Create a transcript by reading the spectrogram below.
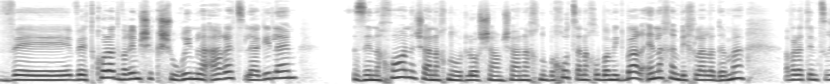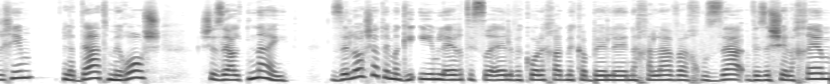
ו... ואת כל הדברים שקשורים לארץ, להגיד להם, זה נכון שאנחנו עוד לא שם, שאנחנו בחוץ, אנחנו במדבר, אין לכם בכלל אדמה, אבל אתם צריכים לדעת מראש שזה על תנאי. זה לא שאתם מגיעים לארץ ישראל וכל אחד מקבל אה, נחלה ואחוזה וזה שלכם,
